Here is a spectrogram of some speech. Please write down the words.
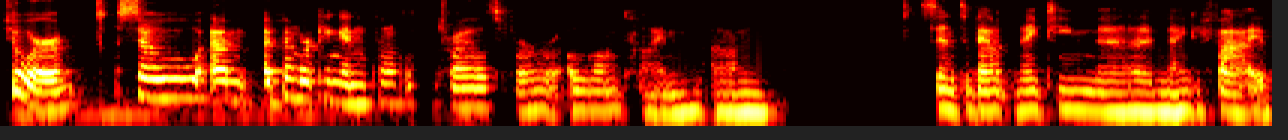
Sure. So um, I've been working in clinical trials for a long time, um, since about 1995.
